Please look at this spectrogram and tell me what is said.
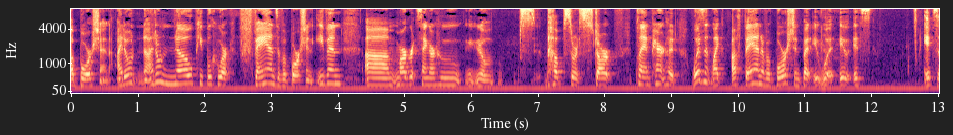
abortion. I don't. I don't know people who are fans of abortion. Even um, Margaret Sanger, who you know helped sort of start Planned Parenthood, wasn't like a fan of abortion, but it was. It, it's it's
